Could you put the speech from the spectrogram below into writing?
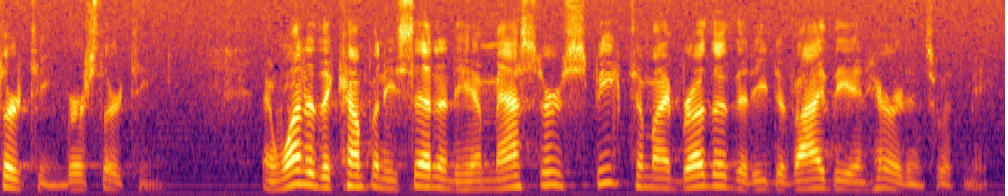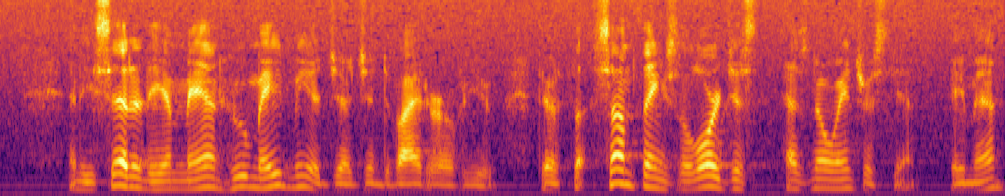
13, verse 13. And one of the company said unto him, Master, speak to my brother that he divide the inheritance with me. And he said unto him, Man, who made me a judge and divider over you? There are th- some things the Lord just has no interest in. Amen.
